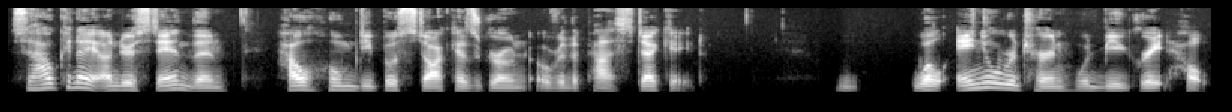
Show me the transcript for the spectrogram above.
So, how can I understand then how Home Depot stock has grown over the past decade? Well, annual return would be a great help.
